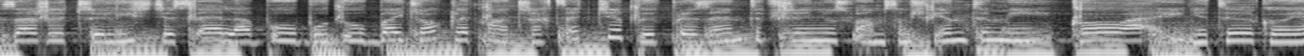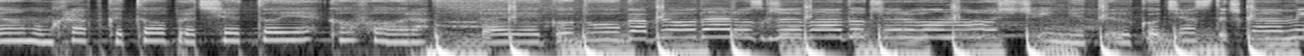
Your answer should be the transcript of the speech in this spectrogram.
Zażyczyliście sela, bubu, dubaj, czoklet, macza. Chcecie by prezenty przyniósł wam sam święty Mikołaj? Nie tylko ja mam chrapkę, to brać się do jego wora. Ta jego długa broda rozgrzewa Nie tylko ciasteczkami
